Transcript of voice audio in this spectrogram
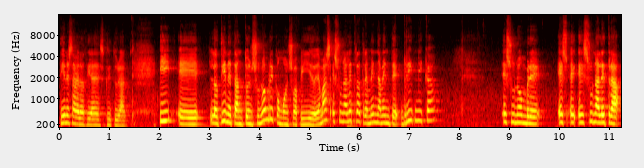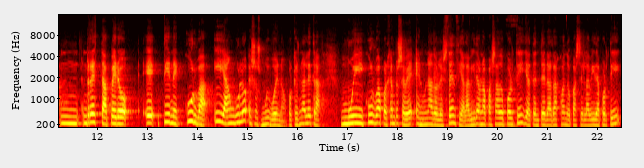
Tiene esa velocidad escritural. Y eh, lo tiene tanto en su nombre como en su apellido. Además es una letra tremendamente rítmica, es un hombre, es, es una letra mm, recta, pero eh, tiene curva y ángulo, eso es muy bueno, porque es una letra muy curva, por ejemplo, se ve en una adolescencia, la vida no ha pasado por ti, ya te enterarás cuando pase la vida por ti,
